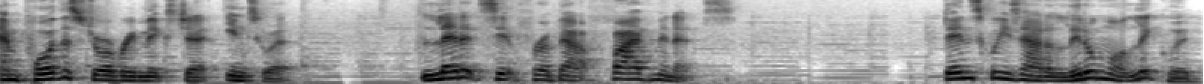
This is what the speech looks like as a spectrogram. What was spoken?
and pour the strawberry mixture into it. Let it sit for about 5 minutes. Then squeeze out a little more liquid,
